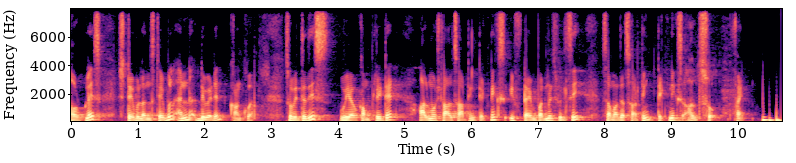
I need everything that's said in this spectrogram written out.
out place, stable, unstable and divide and conquer. So with this we have completed almost all sorting techniques. If time permits we'll see some other sorting techniques also. Fine.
